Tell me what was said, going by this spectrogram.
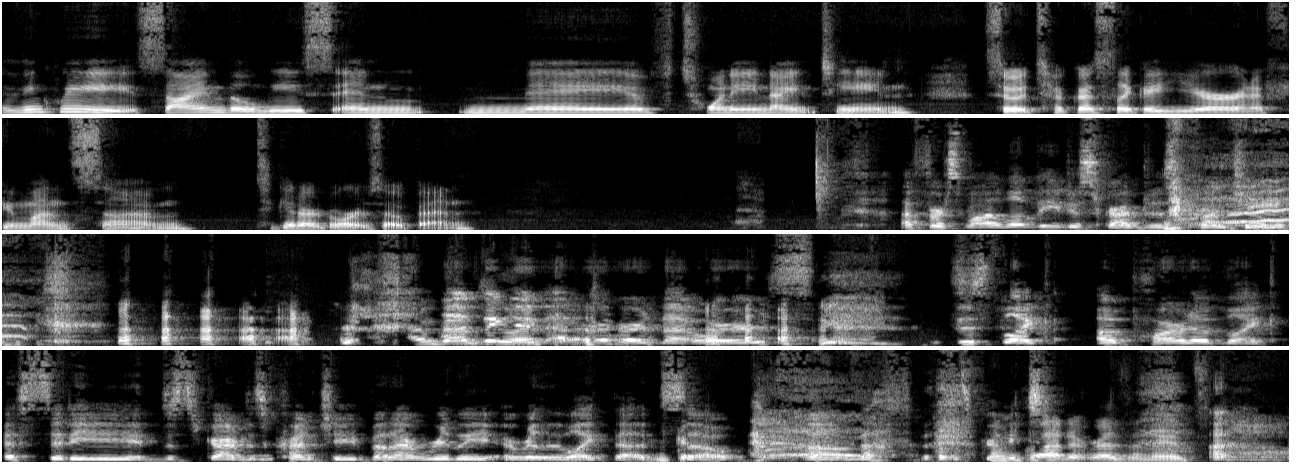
I think we signed the lease in May of 2019. So it took us like a year and a few months um, to get our doors open. Uh, first of all, I love that you described it as crunchy. I'm glad I don't think like I've that. ever heard that word. Just like a part of like a city described as crunchy, but I really, I really like that. So um, that, that great. I'm glad it resonates. Uh,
